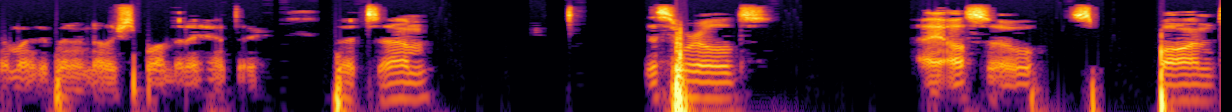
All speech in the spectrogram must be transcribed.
That might have been another spawn that I had there. But, um, this world, I also spawned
